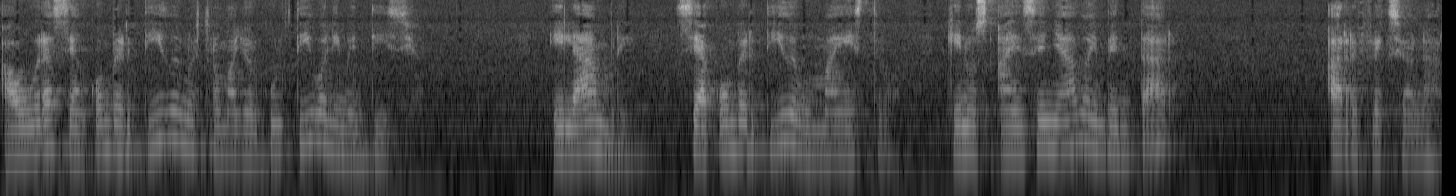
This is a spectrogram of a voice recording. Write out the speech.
ahora se han convertido en nuestro mayor cultivo alimenticio. El hambre se ha convertido en un maestro que nos ha enseñado a inventar, a reflexionar.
